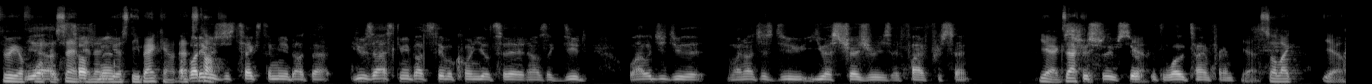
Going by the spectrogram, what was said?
three or four yeah, percent in a man. USD bank account? That's My buddy tough. was just texting me about that. He was asking me about stablecoin yield today, and I was like, dude, why would you do that? Why not just do US Treasuries at five percent? Yeah, exactly. Especially yeah. with the low time frame. Yeah. So like, yeah,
